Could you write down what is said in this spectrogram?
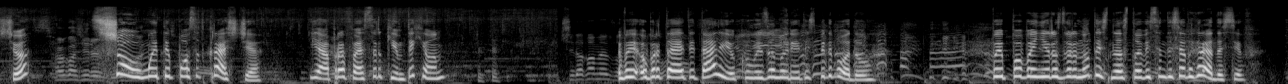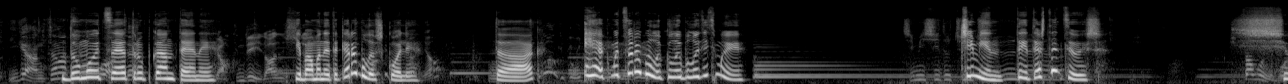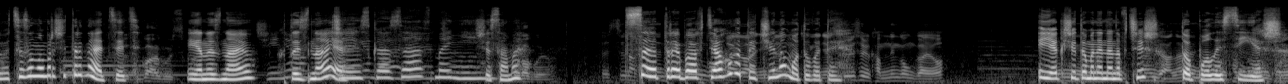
Що? Шоу мити посуд краще. Я професор Кім Техьон. Ви обертаєте талію, коли занурюєтесь під воду. Ви повинні розвернутись на 180 градусів. Думаю, це трубка антени. Хіба ми не таке робили в школі? Так. Як ми це робили, коли були дітьми? Чимін, ти теж танцюєш? Що це за номер 14? Я не знаю. Хтось знає? Чи сказав мені? Що саме? Це треба втягувати чи намотувати. І якщо ти мене не навчиш, то полисієш.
